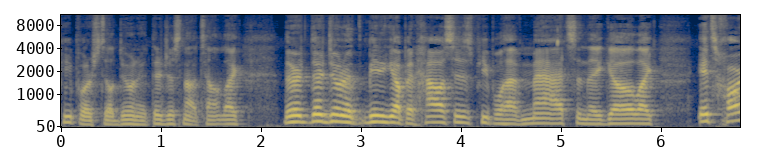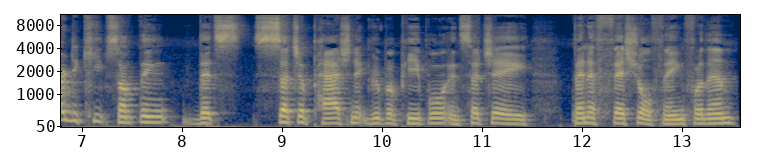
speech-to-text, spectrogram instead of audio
people are still doing it. They're just not telling. Like, they're they're doing it, meeting up at houses. People have mats, and they go like." It's hard to keep something that's such a passionate group of people and such a beneficial thing for them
